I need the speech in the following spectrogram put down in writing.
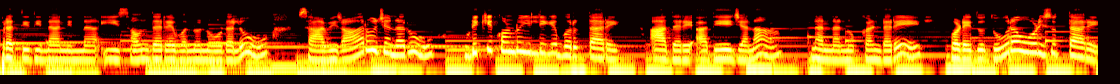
ಪ್ರತಿದಿನ ನಿನ್ನ ಈ ಸೌಂದರ್ಯವನ್ನು ನೋಡಲು ಸಾವಿರಾರು ಜನರು ಹುಡುಕಿಕೊಂಡು ಇಲ್ಲಿಗೆ ಬರುತ್ತಾರೆ. ಆದರೆ ಅದೇ ಜನ ನನ್ನನ್ನು ಕಂಡರೆ ಹೊಡೆದು ದೂರ ಓಡಿಸುತ್ತಾರೆ.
